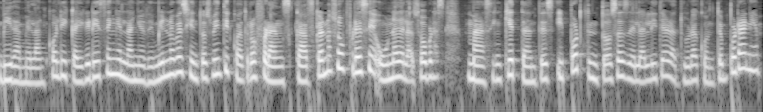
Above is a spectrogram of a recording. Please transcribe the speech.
vida melancólica y gris en el año de 1924, Franz Kafka nos ofrece una de las obras más inquietantes y portentosas de la literatura contemporánea.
